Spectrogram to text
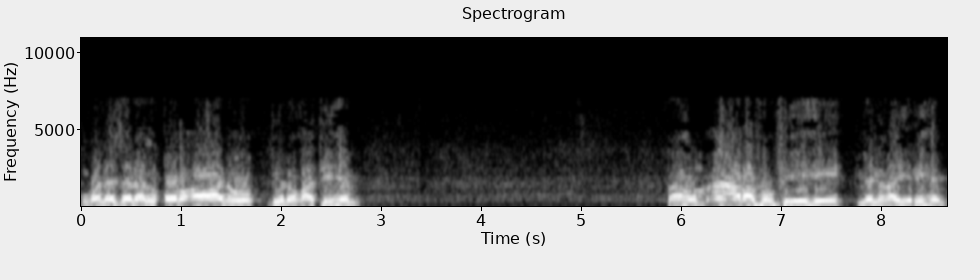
ونزل القرآن بلغتهم. فهم أعرف فيه من غيرهم.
